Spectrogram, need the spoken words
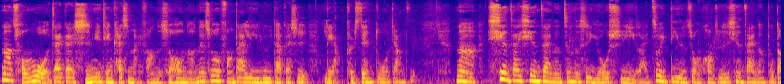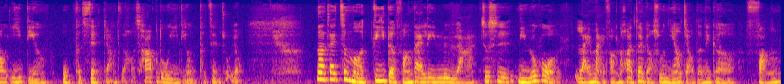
那从我大概十年前开始买房的时候呢，那时候房贷利率大概是两 percent 多这样子。那现在现在呢，真的是有史以来最低的状况，就是现在呢不到一点五 percent 这样子哈，差不多一点五 percent 左右。那在这么低的房贷利率啊，就是你如果来买房的话，代表说你要缴的那个房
